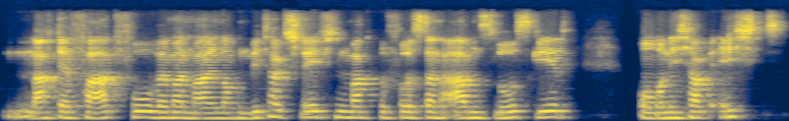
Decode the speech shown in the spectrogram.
nach der Fahrt froh, wenn man mal noch ein Mittagsschläfchen macht, bevor es dann abends losgeht. Und ich habe echt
